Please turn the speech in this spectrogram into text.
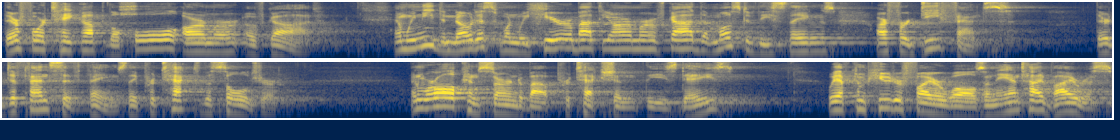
Therefore, take up the whole armor of God. And we need to notice when we hear about the armor of God that most of these things are for defense. They're defensive things, they protect the soldier. And we're all concerned about protection these days. We have computer firewalls and antivirus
